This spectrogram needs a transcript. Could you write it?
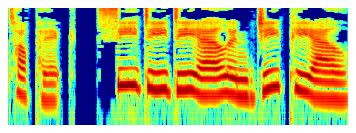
CDDL and GPL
